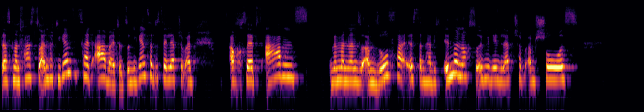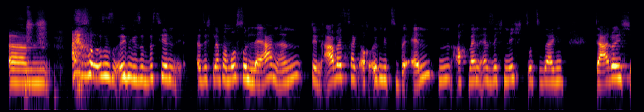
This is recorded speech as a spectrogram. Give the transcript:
dass man fast so einfach die ganze Zeit arbeitet. So die ganze Zeit ist der Laptop an. Auch selbst abends, wenn man dann so am Sofa ist, dann habe ich immer noch so irgendwie den Laptop am Schoß. Ähm, also es ist irgendwie so ein bisschen, also ich glaube, man muss so lernen, den Arbeitstag auch irgendwie zu beenden, auch wenn er sich nicht sozusagen dadurch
